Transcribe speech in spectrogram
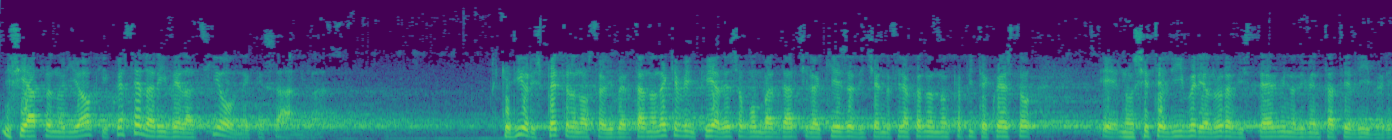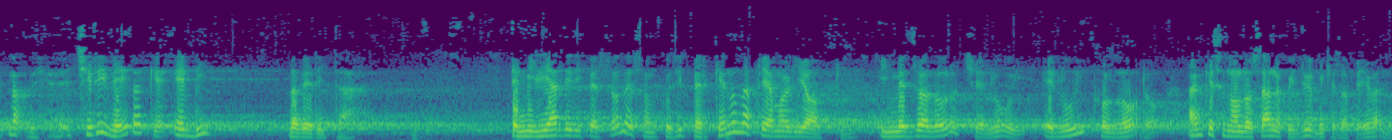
gli si aprono gli occhi, questa è la rivelazione che salva. Perché Dio rispetta la nostra libertà, non è che viene qui adesso a bombardarci la Chiesa dicendo fino a quando non capite questo eh, non siete liberi, allora vi stermino, diventate liberi. No, ci rivela che è lì la verità. E miliardi di persone sono così, perché non apriamo gli occhi? In mezzo a loro c'è Lui e Lui con loro, anche se non lo sanno, quei due mica sapevano.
